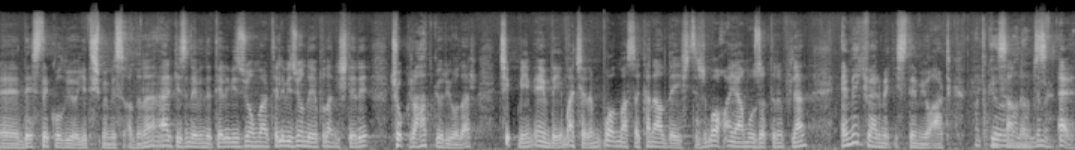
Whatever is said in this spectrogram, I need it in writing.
e, destek oluyor yetişmemesi adına. Herkesin evinde televizyon var. Televizyonda yapılan işleri çok rahat görüyorlar. Çıkmayayım evdeyim açarım. Olmazsa kanal değiştiririm. Oh ayağımı uzatırım filan. Emek vermek istemiyor artık, Artık insanlarımız. değil mi? Evet,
